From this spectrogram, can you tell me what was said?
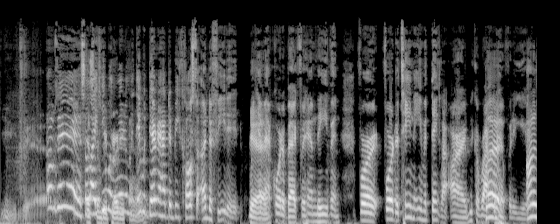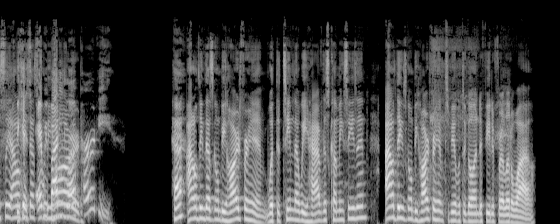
You- yeah. Know what I'm saying so It's like he would literally they would definitely have to be close to undefeated with him Yeah. at quarterback for him to even for for the team to even think like all right we could rock But with him for the year Honestly, I don't think because that's everybody be loved. Purdy huh I don't think that's going to be hard for him with the team that we have this coming season. I don't think it's going to be hard for him to be able to go undefeated for a little while.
